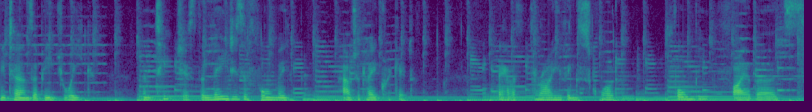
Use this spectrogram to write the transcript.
He turns up each week and teaches the ladies of Formby how to play cricket. They have a thriving squad, Formby Firebirds.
